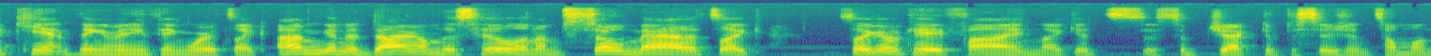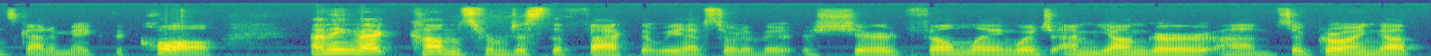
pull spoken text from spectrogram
can't think of anything where it's like I'm gonna die on this hill and I'm so mad. It's like it's like okay, fine. Like it's a subjective decision. Someone's got to make the call. I think that comes from just the fact that we have sort of a, shared film language. I'm younger, um, so growing up,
